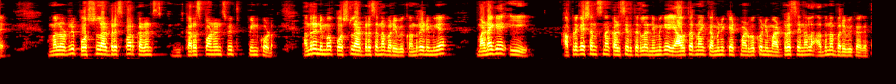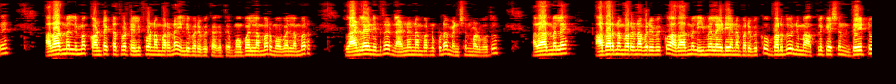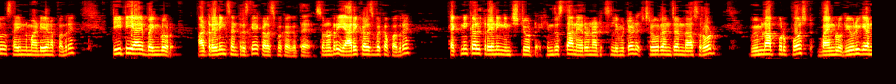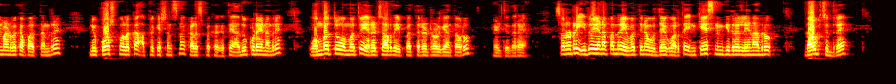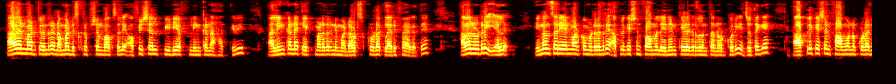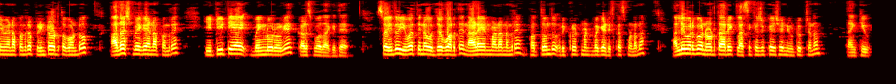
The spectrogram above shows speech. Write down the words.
ಆಮೇಲೆ ನೋಡ್ರಿ postal address for correspondence with pin code ಅಂದ್ರೆ ನಿಮ್ಮ ಪೋಸ್ಟಲ್ ಅಡ್ರೆಸ್ ಅನ್ನ ಬರೀಬೇಕು. ಅಂದ್ರೆ ನಿಮಗೆ ಮನೆಗೆ ಈ ಅಪ್ಲಿಕೇಶನ್ಸ್ನ ಕಳಿಸಿರ್ತಿರಲ್ಲ, ನಿಮಗೆ ಯಾವ ತರನಾಗಿ ಕಮ್ಯುನಿಕೇಟ್ ಮಾಡಬೇಕು, ನಿಮ್ಮ ಅಡ್ರೆಸ್ ಏನಲ್ಲ ಅದನ್ನ ಬರೀಬೇಕಾಗುತ್ತೆ. ಅದಾದ್ಮೇಲೆ ನಿಮ್ಮ ಕಾಂಟ್ಯಾಕ್ಟ್ ಅಥವಾ ಟೆಲಿಫೋನ್ ನಂಬರ್ ಅನ್ನ ಇಲ್ಲಿ ಬರೀಬೇಕಾಗುತ್ತೆ. Mobile number mobile number landline ಇದ್ರೆ ಲ್ಯಾಂಡ್ಲೈನ್ ನಂಬರ್ನು ಕೂಡ ಮೆನ್ಷನ್ ಮಾಡಬಹುದು ಅದಾದ್ಮೇಲೆ ಆಧಾರ್ ನಂಬರ್ ಅನ್ನ ಬರೀಬೇಕು, ಅದಾದ್ಮೇಲೆ ಇಮೇಲ್ ಐಡಿ ಅನ್ನ ಬರೀಬೇಕು, ಬರೆದು ನಿಮ್ಮ ಅಪ್ಲಿಕೇಶನ್ ಡೇಟು ಸೈನ್ ಮಾಡಿ ಏನಪ್ಪ ಅಂದ್ರೆ ಟಿ ಟಿ ಐ ಬೆಂಗಳೂರು ಆ ಟ್ರೈನಿಂಗ್ ಸೆಂಟರ್ಸ್ಗೆ ಕಳಿಸ್ಬೇಕಾಗುತ್ತೆ. ಸೊ ನೋಡ್ರಿ, ಯಾರಿಗೆ ಕಳಿಸ್ಬೇಕಪ್ಪ ಅಂದ್ರೆ technical training institute Hindustan aeronautics limited Shriranjan Das road Vimanapur post Bangalore ಇವರಿಗೆ ಏನ್ ಮಾಡ್ಬೇಕಪ್ಪ ಅಂತಂದ್ರೆ ನೀವು ಪೋಸ್ಟ್ ಮೂಲಕ ಅಪ್ಲಿಕೇಶನ್ಸ್ನ ಕಳಿಸಬೇಕಾಗುತ್ತೆ. ಅದು ಕೂಡ ಏನಂದ್ರೆ ಒಂಬತ್ತು ಒಂಬತ್ತು ಎರಡ್ ಸಾವಿರದ ಇಪ್ಪತ್ತೆರಡರೊಳಗೆ ಅಂತ ಅವರು ಹೇಳ್ತಿದ್ದಾರೆ. ಸೊ ನೋಡ್ರಿ, ಇದು ಏನಪ್ಪ ಅಂದ್ರೆ ಇವತ್ತಿನ ಉದ್ಯೋಗ ವಾರ್ತೆ. ಇನ್ ಕೇಸ್ ನಿಮ್ಗೆ ಇದ್ರಲ್ಲಿ ಏನಾದ್ರೂ ಡೌಟ್ಸ್ ಇದ್ರೆ ನಾವೇನ್ ಮಾಡ್ತೀವಿ ಅಂದ್ರೆ ನಮ್ಮ ಡಿಸ್ಕ್ರಿಪ್ಷನ್ ಬಾಕ್ಸ್ ಅಲ್ಲಿ official P D F link ಅನ್ನ ಹಾಕ್ತಿವಿ. ಆ ಲಿಂಕ್ ಅನ್ನ ಕ್ಲಿಕ್ ಮಾಡಿದ್ರೆ ನಿಮ್ಮ ಡೌಟ್ಸ್ ಕೂಡ ಕ್ಲಾರಿಫೈ ಆಗುತ್ತೆ. ಆಮೇಲೆ ನೋಡ್ರಿ, ಎಲ್ ಇನ್ನೊಂದ್ಸರಿ ಏನ್ ಮಾಡ್ಕೊಂಡ್ಬಿಟ್ರಿ ಅಂದ್ರೆ ಅಪ್ಲಿಕೇಶನ್ ಫಾರ್ಮ್ ಅಲ್ಲಿ ಏನೇನ್ ಕೇಳಿದ್ರಲ್ಲ ಅಂತ ನೋಡ್ಕೊರಿ. ಜೊತೆಗೆ ಅಪ್ಲಿಕೇಶನ್ ಫಾರ್ಮ್ ಅನ್ನು ಕೂಡ ನೀವೇನಪ್ಪ ಅಂದ್ರೆ ಪ್ರಿಂಟ್ ಔಟ್ ತಗೊಂಡು ಆದಷ್ಟು ಬೇಗ ಏನಪ್ಪ ಅಂದ್ರೆ ಈ ಟಿ ಟಿ ಐ ಬೆಂಗಳೂರಿಗೆ ಕಳಿಸಬಹುದಾಗಿದೆ ಸೊ ಇದು ಇವತ್ತಿನ ಉದ್ಯೋಗ ವಾರ್ತೆ. ನಾಳೆ ಏನ್ ಮಾಡೋಣ ಅಂದ್ರೆ ಮತ್ತೊಂದು ರಿಕ್ರೂಟ್ಮೆಂಟ್ ಬಗ್ಗೆ ಡಿಸ್ಕಸ್ ಮಾಡೋಣ. ಅಲ್ಲಿವರೆಗೂ ನೋಡ್ತಾ ಇರಿ Classic Education YouTube channel thank you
